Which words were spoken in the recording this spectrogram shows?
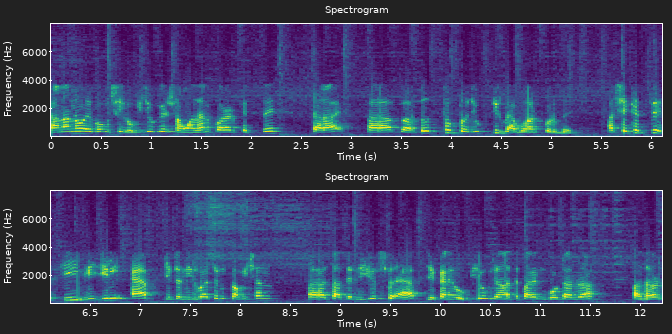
জানানো এবং সেই অভিযোগের সমাধান করার ক্ষেত্রে তারা তথ্য প্রযুক্তির ব্যবহার করবে। আর সেক্ষেত্রে সি ভিজিল অ্যাপ, যেটা নির্বাচন কমিশন তাদের নিজস্ব অ্যাপ, যেখানে অভিযোগ জানাতে পারেন ভোটাররা, সাধারণ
